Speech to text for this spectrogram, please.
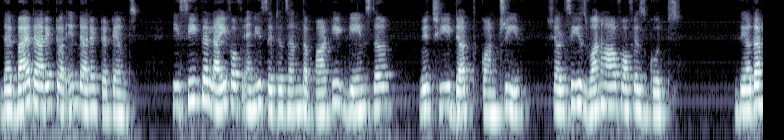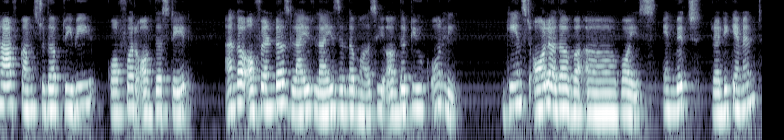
that by direct or indirect attempts he seek the life of any citizen, the party against the which he doth contrive shall seize one half of his goods. The other half comes to the privy coffer of the state, and the offender's life lies in the mercy of the duke only, against all other uh, voice, in which predicament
